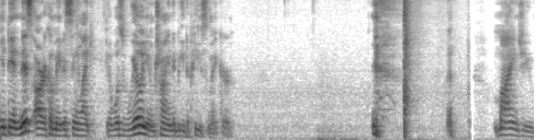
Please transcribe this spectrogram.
And then this article made it seem like it was William trying to be the peacemaker. Mind you,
